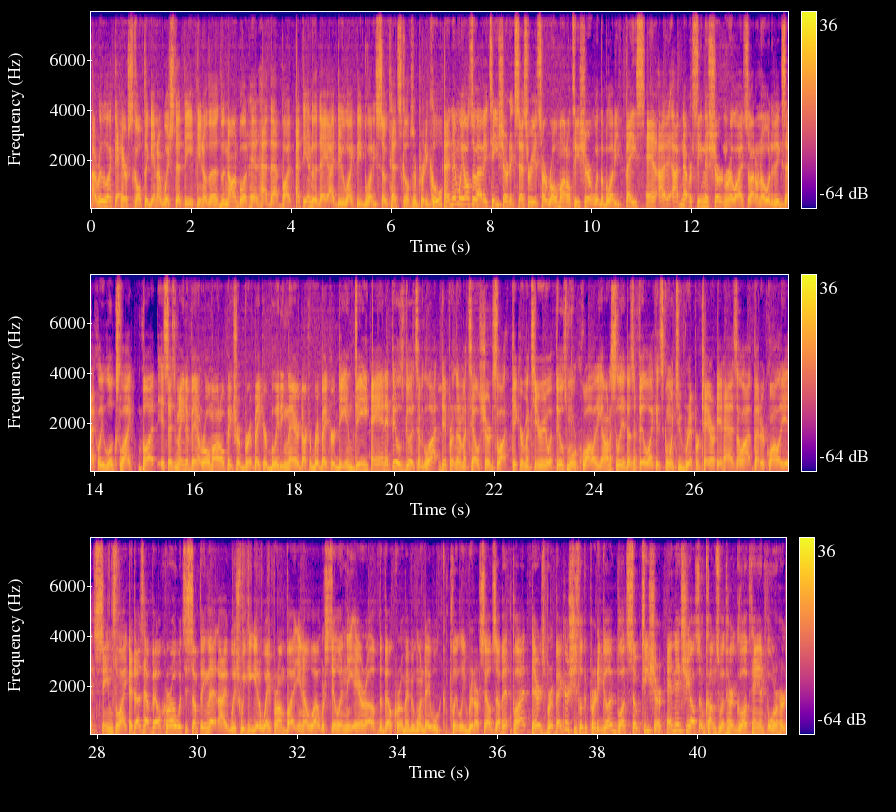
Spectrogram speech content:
I really like the hair sculpt. Again, I wish that the, you know, the, the non-blood head had that. But at the end of the day, I do like the bloody soaked head sculpts. They're pretty cool. And then we also have a t-shirt accessory. It's her role model t-shirt with the bloody face. And I, I've never seen this shirt in real life, so I don't know what it exactly looks like. But it says main event role model. Picture of Britt Baker bleeding there. Dr. Britt Baker DMD. And it feels good. It's a lot different than a Mattel shirt. It's a lot thicker material. It feels more quality, honestly. It doesn't feel like it's going to rip or tear. It has a lot better quality, it seems like. It does have Velcro, which is something that I wish we could get away from, but you know what? We're still in the era of the Velcro. Maybe one day we'll completely rid ourselves of it, but there's Britt Baker. She's looking pretty good. Blood-soaked t-shirt. And then she also comes with her gloved hand for her,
